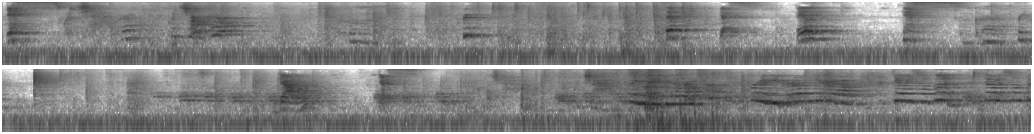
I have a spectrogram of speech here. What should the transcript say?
Yes. Good job, girl. Good job, girl. Free. Sit. Yes. Bailey. Yes. Good girl. Free. Down.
